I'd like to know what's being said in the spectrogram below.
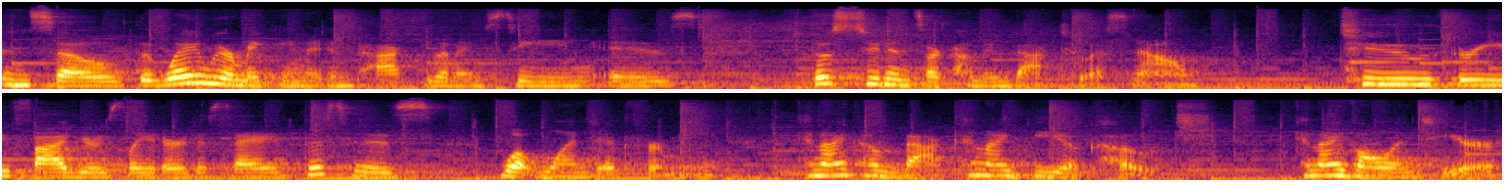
And so the way we're making the impact that I'm seeing is those students are coming back to us now two, three, five years later to say, this is what one did for me. Can I come back? Can I be a coach? Can I volunteer?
